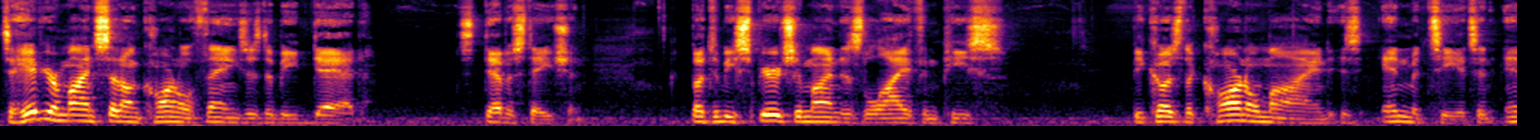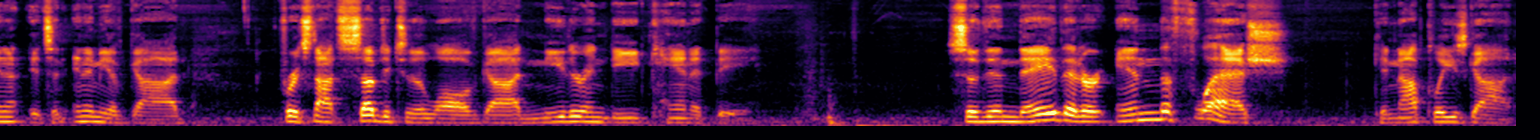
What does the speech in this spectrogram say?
To have your mind set on carnal things is to be dead. It's devastation. But to be spiritually minded is life and peace. Because the carnal mind is enmity, it's an, it's an enemy of God, for it's not subject to the law of God, neither indeed can it be. So then they that are in the flesh cannot please God.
